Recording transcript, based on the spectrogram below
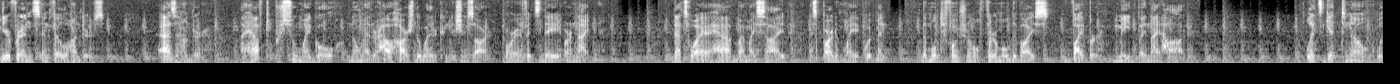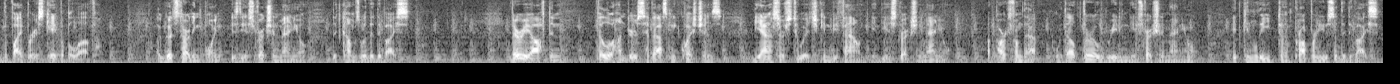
Dear friends and fellow hunters, as a hunter, I have to pursue my goal no matter how harsh the weather conditions are or if it's day or night. That's why I have by my side, as part of my equipment, the multifunctional thermal device Viper made by Nitehog. Let's get to know what the Viper is capable of. A good starting point is the instruction manual that comes with the device. Very often, fellow hunters have asked me questions, the answers to which can be found in the instruction manual. Apart from that, without thoroughly reading the instruction manual, it can lead to improper use of the device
